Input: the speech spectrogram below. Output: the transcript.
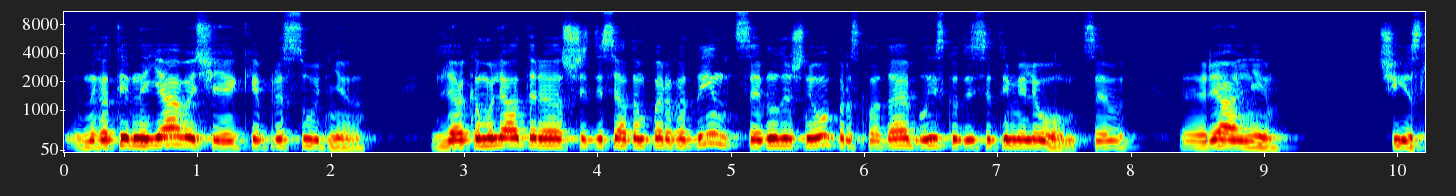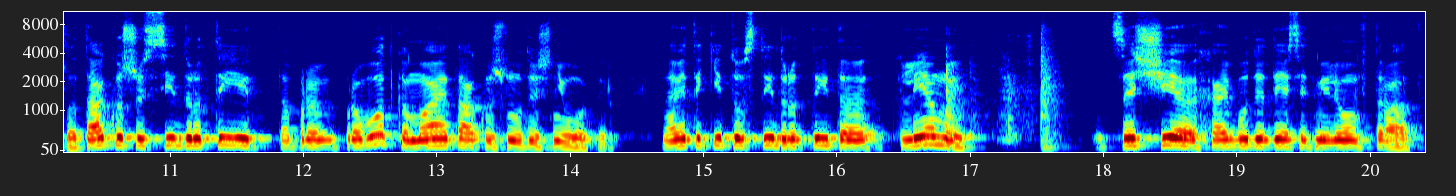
негативне явище, яке присутнє. Для акумулятора 60 Ампер годин цей внутрішній опір складає близько 10 мільйом. Це реальні числа. Також усі дроти та проводка має також внутрішній опір. Навіть такі товсті дроти та клеми це ще хай буде 10 мільйон втрат.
